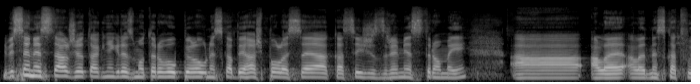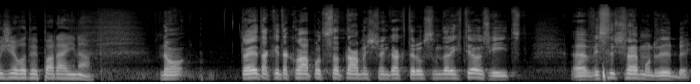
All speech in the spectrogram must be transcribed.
kdyby se nestal, že tak někde s motorovou pilou dneska běháš po lese a kasíš zřejmě stromy, a, ale, ale dneska tvůj život vypadá jinak. No, to je taky taková podstatná myšlenka, kterou jsem tady chtěl říct. Eh, vyslyšené modlitby.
